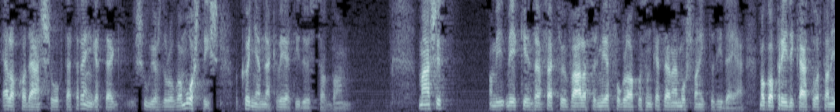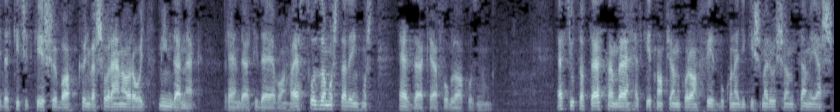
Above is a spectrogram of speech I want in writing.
elakadások, tehát rengeteg súlyos dolog van most is a könnyebbnek vélt időszakban. Másrészt ami még kézenfekvő válasz, hogy miért foglalkozunk ezzel, mert most van itt az ideje. Maga a prédikátor tanít egy kicsit később a könyve során arra, hogy mindennek rendelt ideje van. Ha ezt hozza most elénk, most ezzel kell foglalkoznunk. Ezt juttatta eszembe egy-két napja, amikor a Facebookon egyik ismerősöm személyes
